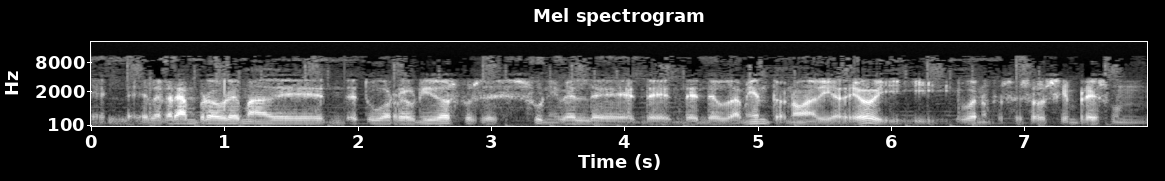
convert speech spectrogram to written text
el, gran problema de, tubos reunidos pues es su nivel de, endeudamiento no a día de hoy. Y, bueno pues eso siempre es un,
